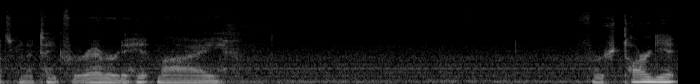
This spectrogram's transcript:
It's going to take forever to hit my first target.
